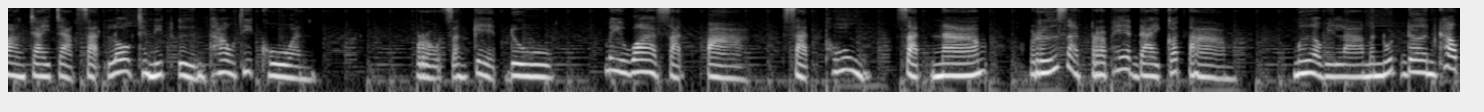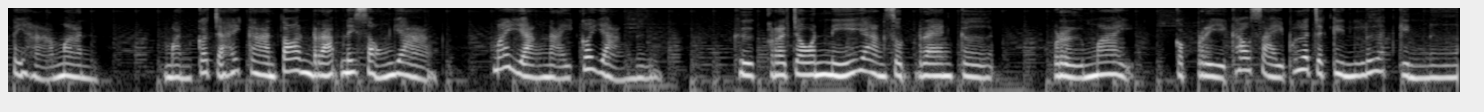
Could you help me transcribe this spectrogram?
วางใจจากสัตว์โลกชนิดอื่นเท่าที่ควร โปรดสังเกตดู ไม่ว่าสัตว์ป่า สัตว์ทุ่ง สัตว์น้ำหรือสัตว์ประเภทใดก็ตาม เมื่อเวลามนุษย์เดินเข้าไปหามัน มันก็จะให้การต้อนรับในสองอย่าง ไม่อย่างไหนก็อย่างหนึ่ง คือกระโจนหนีอย่างสุดแรงเกิด หรือไม่ก็ปรีเข้าใส่เพื่อจะกินเลือดกินเนื้อ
